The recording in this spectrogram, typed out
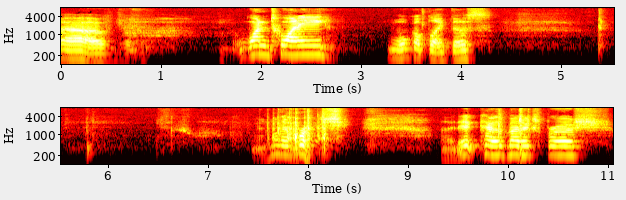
Uh, 120, woke up like this. Another brush. An It Cosmetics brush.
